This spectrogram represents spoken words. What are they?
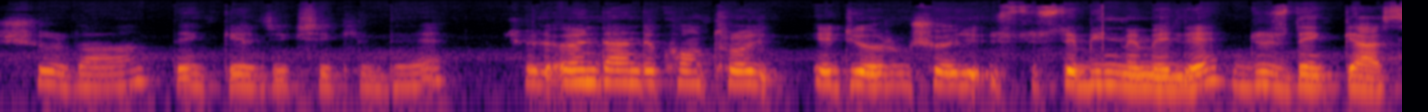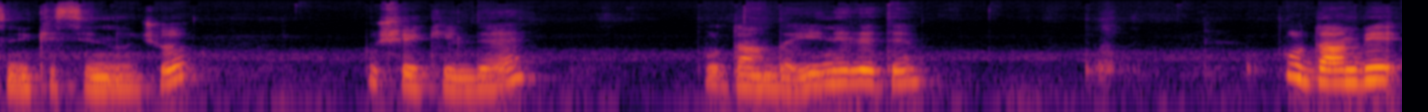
şuradan denk gelecek şekilde şöyle önden de kontrol ediyorum. Şöyle üst üste binmemeli. Düz denk gelsin ikisinin ucu. Bu şekilde. Buradan da iğneledim. Buradan bir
